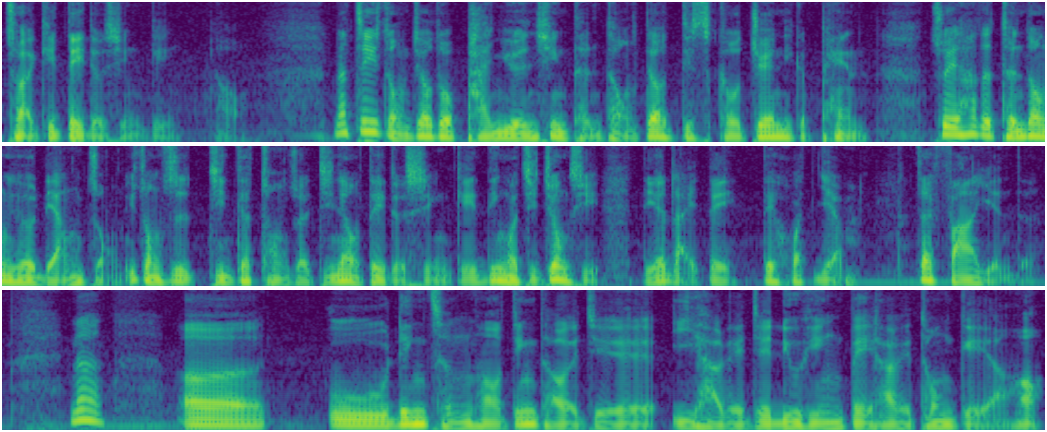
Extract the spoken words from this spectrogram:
出来可以对着神经。那这一种叫做盘源性疼痛，叫 discogenic pain，所以它的疼痛有两种，一种是今天痛出来，今天我对着心给，另外几种是底下来对对发炎，在发炎的。那呃，有凌晨哈，顶头的这医学的这流行病学的通给啊哈，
